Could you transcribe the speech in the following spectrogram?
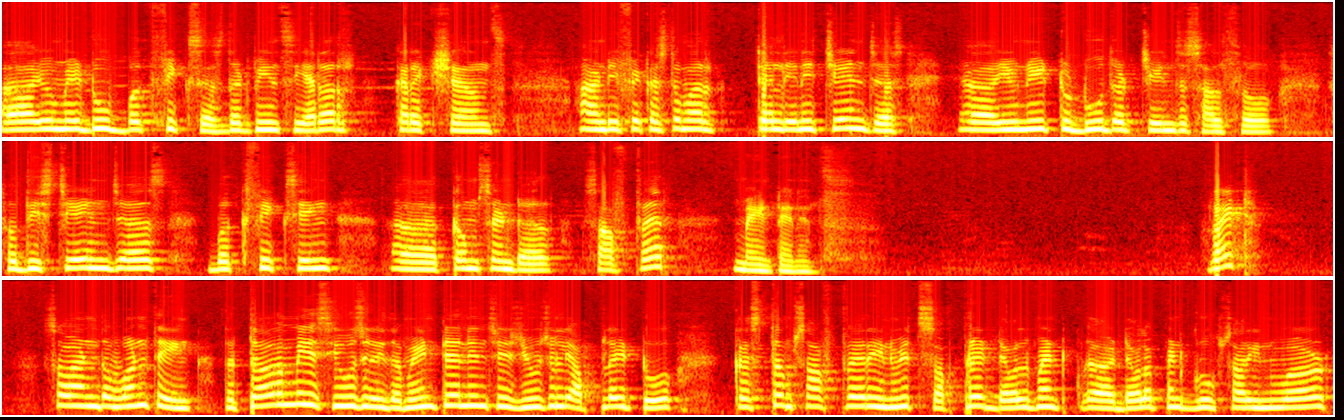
uh, you may do bug fixes. That means error corrections and if a customer tell any changes uh, you need to do that changes also. So these changes bug fixing uh, comes under software maintenance. Right? So and the one thing the term is usually the maintenance is usually applied to custom software in which separate development uh, development groups are involved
